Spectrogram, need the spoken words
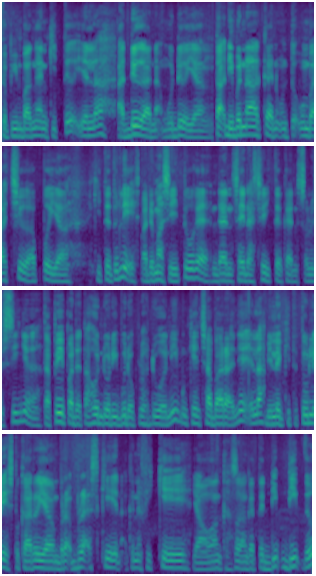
kebimbangan kita ialah ada anak muda yang tak dibenarkan untuk membaca apa yang kita tulis pada masa itu kan dan saya dah ceritakan solusinya tapi pada tahun 2022 ni mungkin cabarannya ialah bila kita tulis perkara yang berat-berat sikit nak kena fikir yang orang orang kata deep-deep tu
